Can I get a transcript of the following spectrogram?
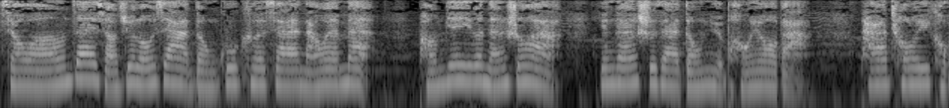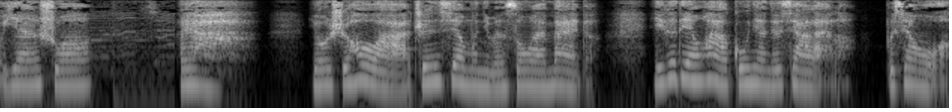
小王在小区楼下等顾客下来拿外卖，旁边一个男生啊，应该是在等女朋友吧？他抽了一口烟说：“哎呀。”有时候啊，真羡慕你们送外卖的，一个电话姑娘就下来了，不像我，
